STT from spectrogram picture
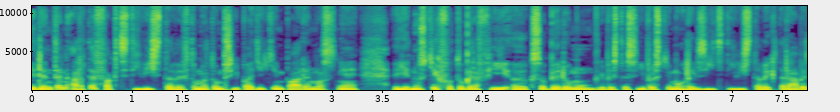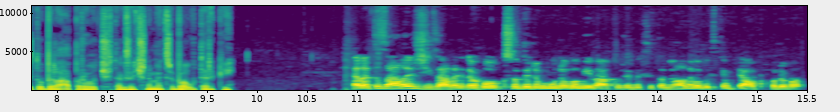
jeden ten artefakt z té výstavy, v tomto případě tím pádem vlastně jednu z těch fotografií k sobě domů, kdybyste si ji prostě mohli vzít z té výstavy, která by to byla a proč, tak začneme třeba úterky? Ale to záleží. záleží jako k sobě domů do obýváku, že bych si to dala, nebo bych s tím chtěla obchodovat.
